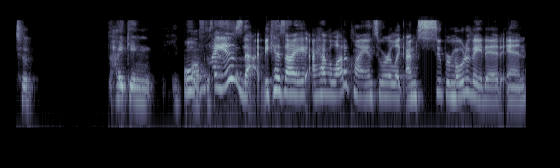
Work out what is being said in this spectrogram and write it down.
to hiking well why is that because i i have a lot of clients who are like i'm super motivated in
